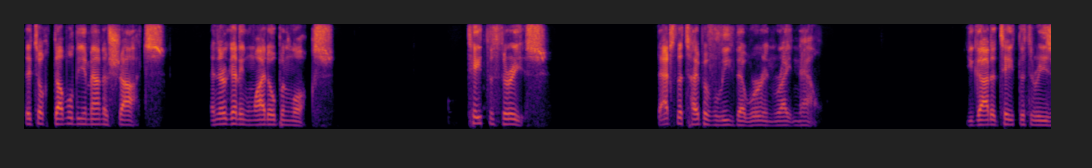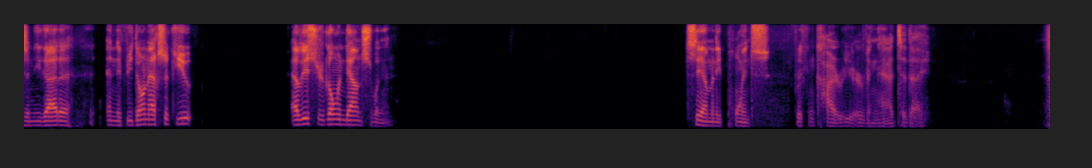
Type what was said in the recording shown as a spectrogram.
they took double the amount of shots and they're getting wide open looks. Take the threes. That's the type of league that we're in right now. You got to take the threes and you got to and if you don't execute, at least you're going down swinging. Let's see how many points freaking Kyrie Irving had today.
